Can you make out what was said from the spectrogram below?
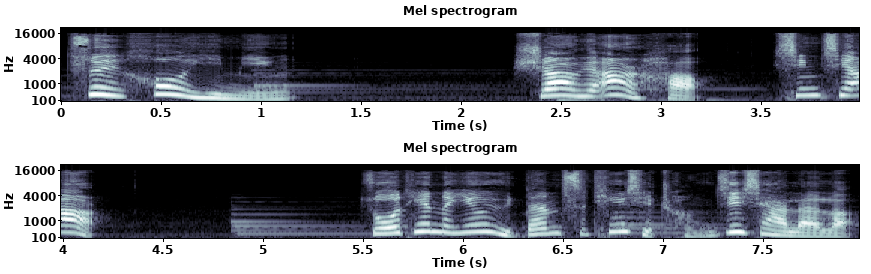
最后一名。十二月二号，星期二。昨天的英语单词听写成绩下来了，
